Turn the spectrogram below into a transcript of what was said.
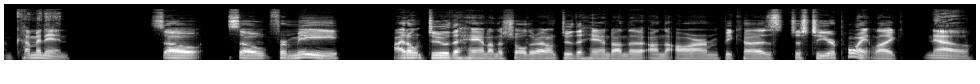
I'm coming in. So so for me, I don't do the hand on the shoulder. I don't do the hand on the on the arm because just to your point, like No.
